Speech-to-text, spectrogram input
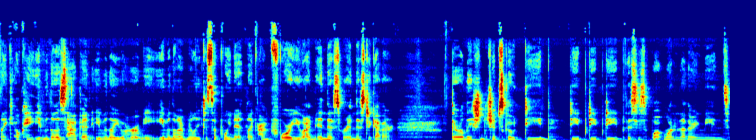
Like, okay, even though this happened, even though you hurt me, even though I'm really disappointed, like I'm for you, I'm in this, we're in this together. The relationships go deep, deep, deep, deep. This is what one another means.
